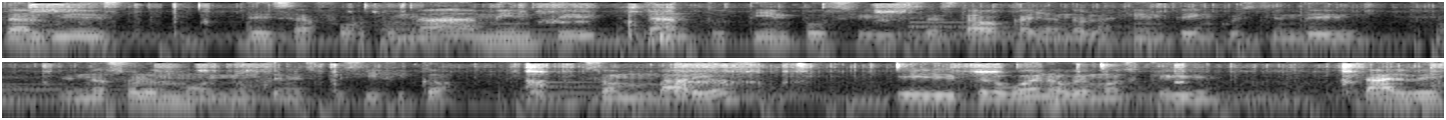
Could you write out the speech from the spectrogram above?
tal vez desafortunadamente tanto tiempo se ha estado callando la gente en cuestión de no solo un movimiento en específico, son varios, eh, pero bueno, vemos que tal vez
